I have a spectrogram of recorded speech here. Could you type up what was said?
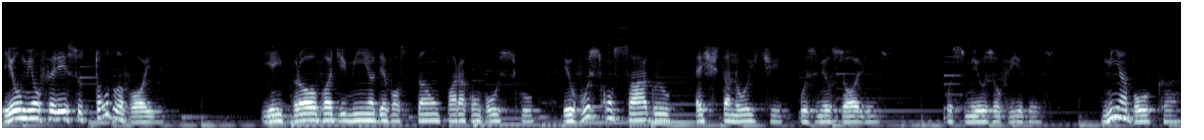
eu me ofereço todo a vós, e em prova de minha devoção para convosco, eu vos consagro esta noite os meus olhos, os meus ouvidos, minha boca,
